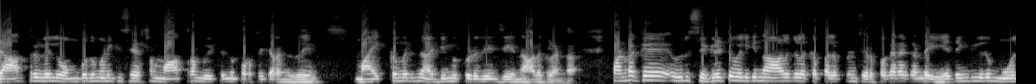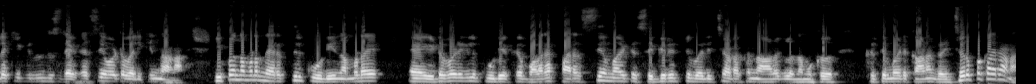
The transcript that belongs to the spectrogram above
രാത്രികളിൽ ഒമ്പത് മണിക്ക് ശേഷം മാത്രം വീട്ടിൽ നിന്ന് പുറത്തേക്ക് ഇറങ്ങുകയും മയക്കുമരുന്ന് അടിമപ്പെടുകയും ചെയ്യുന്ന ആളുകളുണ്ട്. പണ്ടൊക്കെ ഒരു സിഗരറ്റ് വലിക്കുന്ന ആളുകളൊക്കെ പലപ്പോഴും ചെറുപ്പക്കാരെ കണ്ട് ഏതെങ്കിലും ഒരു മൂലയ്ക്ക് കിട്ടുന്ന രഹസ്യമായിട്ട് വലിക്കുന്നതാണ്. ഇപ്പൊ നമ്മുടെ നിരത്തിൽ കൂടി നമ്മുടെ ഇടവഴികളിൽ കൂടിയൊക്കെ വളരെ പരസ്യമായിട്ട് സിഗരറ്റ് വലിച്ചടക്കുന്ന ആളുകൾ നമുക്ക് കൃത്യമായിട്ട് കാണാൻ കഴിയും. ചെറുപ്പക്കാരാണ്.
